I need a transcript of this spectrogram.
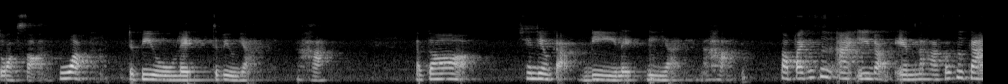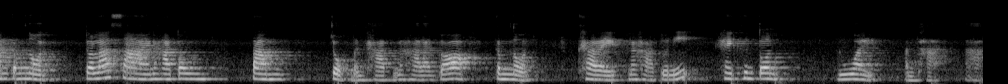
ตัวอักษรพวก w เล็ก w ใหญ่นะคะ แล้วก็ เช่นเดียวกับ b เล็ก b ใหญ่นะคะ ต่อไปก็คือ re.m นะคะ ก็คือการกำหนดดอลลาร์ไซน์นะคะ ตรงตามจบบรรทัดนะคะ แล้วก็กำหนด caret นะคะ ตัวนี้ให้ขึ้นต้นด้วยบรรทัดนะคะ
